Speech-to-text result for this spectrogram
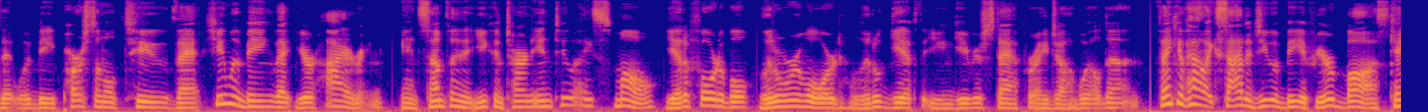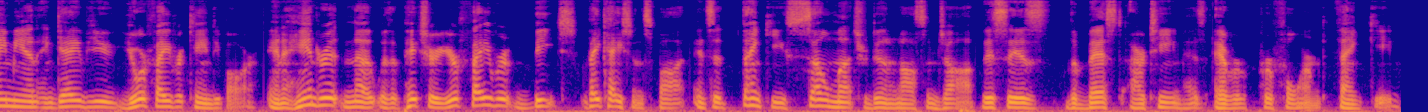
that would be personal to that human being that you're hiring and something that you can turn into a small yet affordable little reward, little gift that you can give your staff for a job well done. Think of how excited you would be if your boss came in and gave you your favorite candy bar and a handwritten note with a picture of your favorite beach vacation spot and said, Thank you so much for doing an awesome job. This is the best our team has ever performed. Thank you.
